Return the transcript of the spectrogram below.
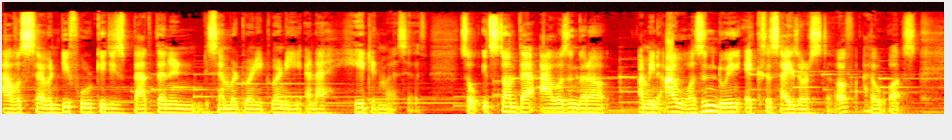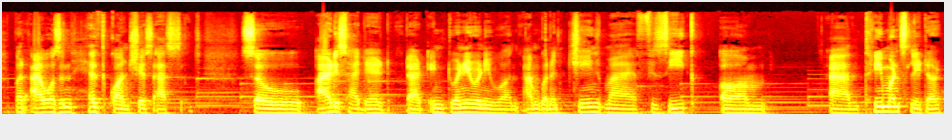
i was 74 kgs back then in december 2020 and i hated myself. So it's not that i wasn't gonna i mean i wasn't doing exercise or stuff. I was but i wasn't health conscious as such. So i decided that in 2021 i'm gonna change my physique um and three months later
